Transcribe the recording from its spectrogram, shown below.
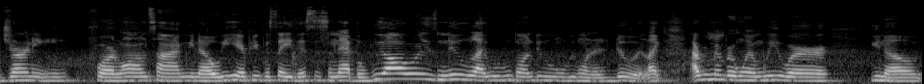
journey for a long time. You know, we hear people say this, this, and that, but we always knew like what we were gonna do when we wanted to do it. Like I remember when we were. You know,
